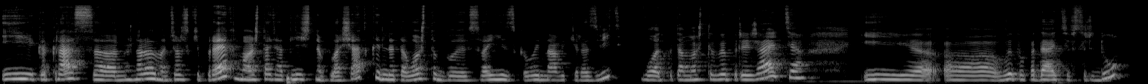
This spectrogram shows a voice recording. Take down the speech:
И как раз э, международный волонтерский проект может стать отличной площадкой для того, чтобы свои языковые навыки развить. Вот, потому что вы приезжаете и э, вы попадаете в среду,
